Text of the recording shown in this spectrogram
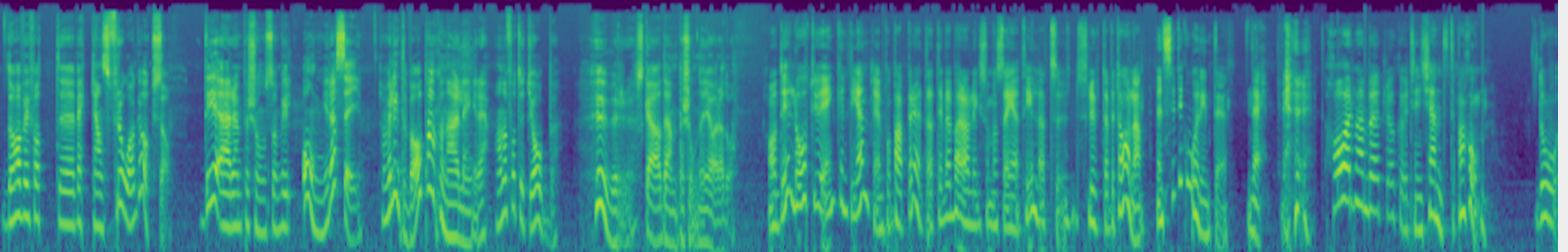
Då har vi fått eh, veckans fråga också. Det är en person som vill ångra sig. Han vill inte vara pensionär längre. Han har fått ett jobb. Hur ska den personen göra då? Ja, det låter ju enkelt egentligen på pappret. Att det är väl bara liksom att säga till att sluta betala. Men se, det går inte. Nej. har man börjat plocka ut sin tjänstepension, då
